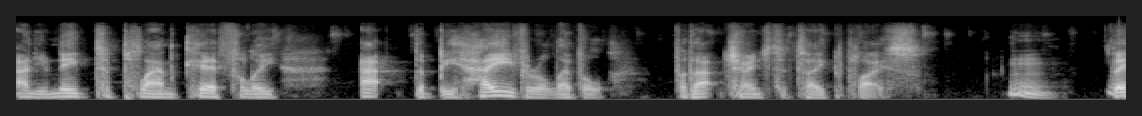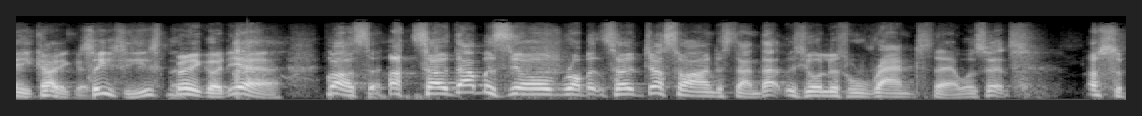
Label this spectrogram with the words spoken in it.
and you need to plan carefully at the behavioral level for that change to take place. Hmm. There Yeah, you go. It's easy, isn't it? Very good. Yeah. Well, so, so that was your Robert. So just so I understand, that was your little rant there, was it? That's a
